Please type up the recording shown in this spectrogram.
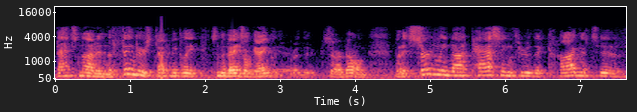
That's not in the fingers technically, it's in the basal ganglia or the cerebellum, but it's certainly not passing through the cognitive,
